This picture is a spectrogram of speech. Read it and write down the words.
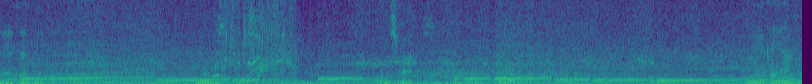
Nie to, nie to. Mówisz? Mówisz, masz. No jaka jazda.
